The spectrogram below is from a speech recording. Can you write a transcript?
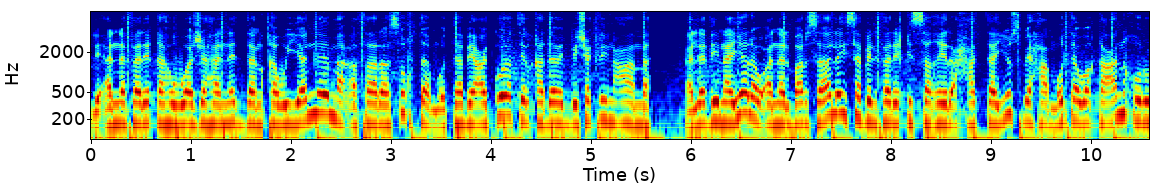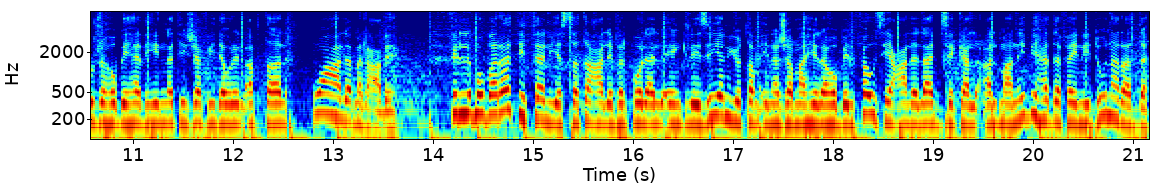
لأن فريقه واجه ندا قويا ما أثار سخط متابع كرة القدم بشكل عام الذين يروا أن البارسا ليس بالفريق الصغير حتى يصبح متوقعا خروجه بهذه النتيجة في دوري الأبطال وعلى ملعبه. في المباراة الثانية استطاع ليفربول الإنجليزي أن يطمئن جماهيره بالفوز على لايبزيك الألماني بهدفين دون رد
